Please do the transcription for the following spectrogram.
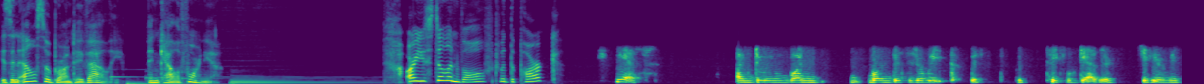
is in El Sobrante Valley in California. Are you still involved with the park? Yes, I'm doing one one visit a week with, with people gather to hear me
